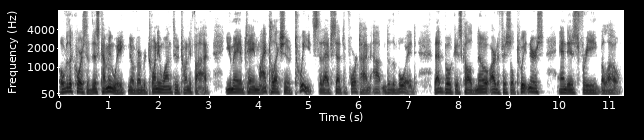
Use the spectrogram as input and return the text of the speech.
over the course of this coming week, November 21 through 25, you may obtain my collection of tweets that I've sent aforetime out into the void. That book is called No Artificial Tweeteners and is free below.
